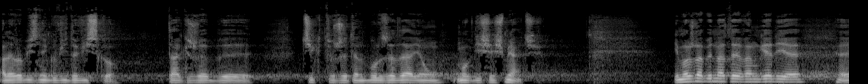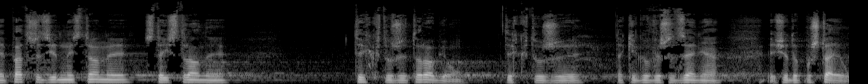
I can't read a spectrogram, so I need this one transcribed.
ale robi z niego widowisko, tak żeby ci, którzy ten ból zadają, mogli się śmiać. I można by na tę Ewangelię e, patrzeć z jednej strony, z tej strony tych, którzy to robią, tych, którzy takiego wyszydzenia się dopuszczają,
